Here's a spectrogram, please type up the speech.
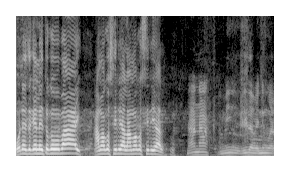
ওনে যে গেলেই তো কইব ভাই আমাগো সিরিয়াল আমাগো সিরিয়াল না না আমি রিজার্ভে নিবো আর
